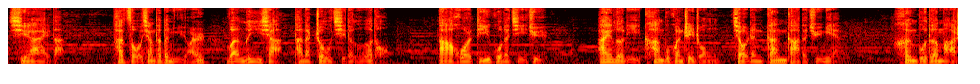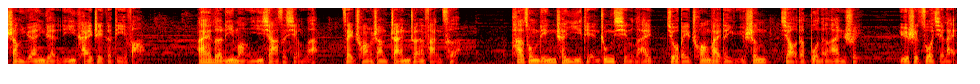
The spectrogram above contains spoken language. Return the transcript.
亲爱的。”他走向他的女儿，吻了一下她那皱起的额头。大伙嘀咕了几句。埃勒里看不惯这种叫人尴尬的局面，恨不得马上远远离开这个地方。埃勒里猛一下子醒了，在床上辗转反侧。他从凌晨一点钟醒来，就被窗外的雨声搅得不能安睡，于是坐起来，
